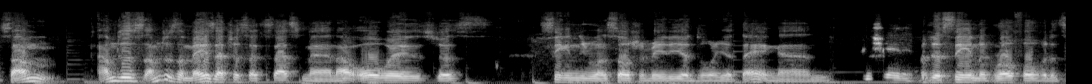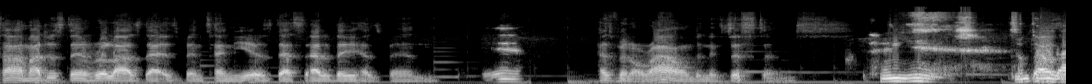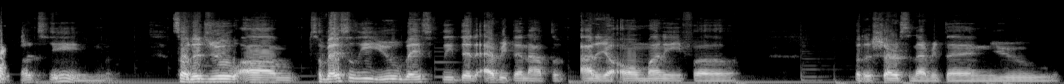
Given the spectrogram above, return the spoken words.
So I'm I'm just I'm just amazed at your success, man. I've always just seeing you on social media doing your thing and Appreciate it. but just seeing the growth over the time. I just didn't realize that it's been ten years that SadderDay has been Yeah, has been around in existence. ten years. Sometimes I 2013. So did you um so basically you basically did everything out the out of your own money for for the shirts and everything. You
